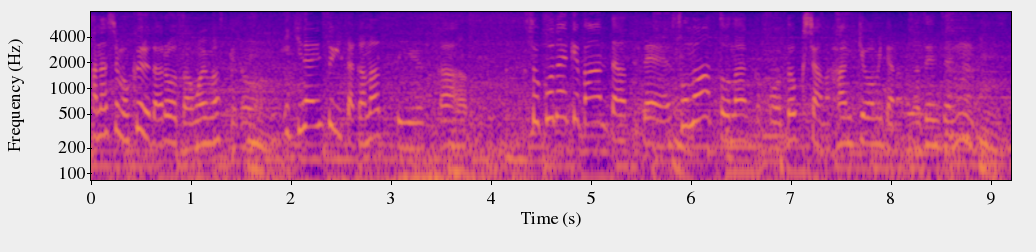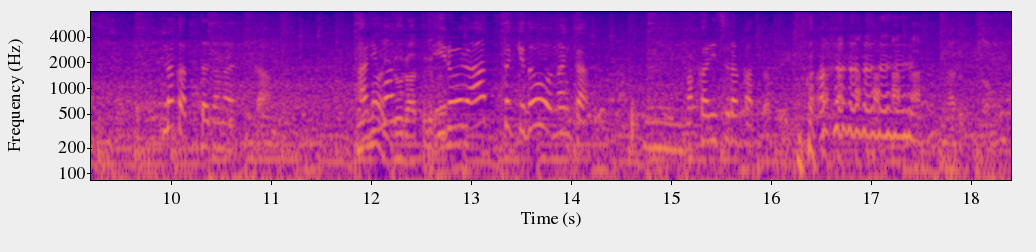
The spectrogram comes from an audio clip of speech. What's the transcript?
話も来るだろうとは思いますけど、ういきなりすぎたかなっていうなかる。そこだけバンってあって、うん。その後なんかこう読者の反響みたいなのが全然なかったじゃないですか。まあります。いろいろあったけどいろいろあったけどなんかうん分かりづらかったというか。う んなるほど。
